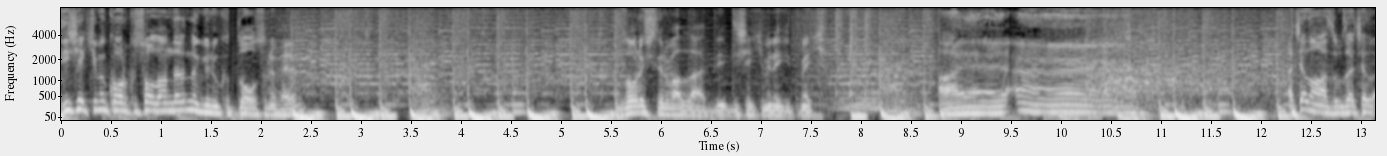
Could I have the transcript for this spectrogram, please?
Diş hekimi korkusu olanların da günü kutlu olsun efendim. Zor iştir vallahi di- diş hekimine gitmek. Ay, ay, ay. Açalım ağzımızı açalım.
